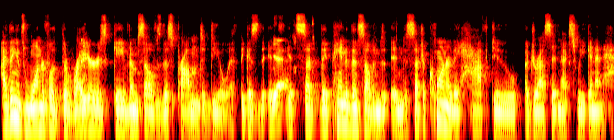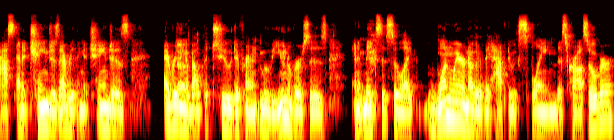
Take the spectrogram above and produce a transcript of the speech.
I think it's wonderful that the writers gave themselves this problem to deal with because it's, Yeah. it's such they painted themselves into, into such a corner. They have to address it next week, and it has and it changes everything. It changes everything about the two different movie universes, and it makes it so like one way or another they have to explain this crossover,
